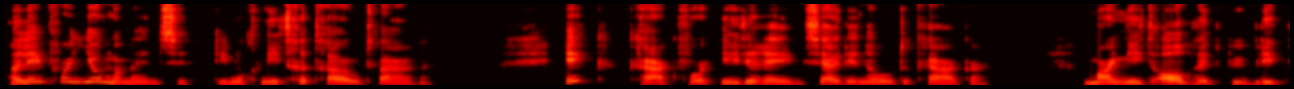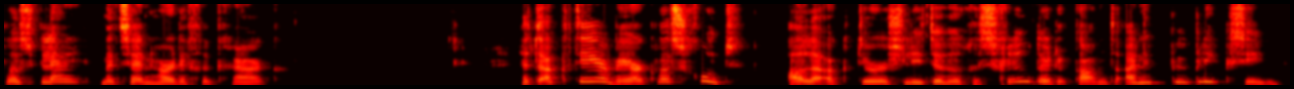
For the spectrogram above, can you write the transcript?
alleen voor jonge mensen die nog niet getrouwd waren. Ik kraak voor iedereen, zei de notenkraker. Maar niet al het publiek was blij met zijn harde gekraak. Het acteerwerk was goed. Alle acteurs lieten hun geschilderde kant aan het publiek zien,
